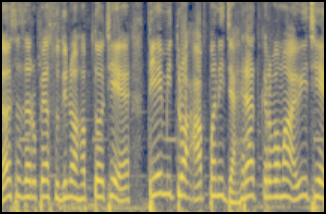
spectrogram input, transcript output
દસ હજાર રૂપિયા સુધીનો હપ્તો છે તે મિત્રો આપવાની જાહેરાત કરવામાં આવી છે.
